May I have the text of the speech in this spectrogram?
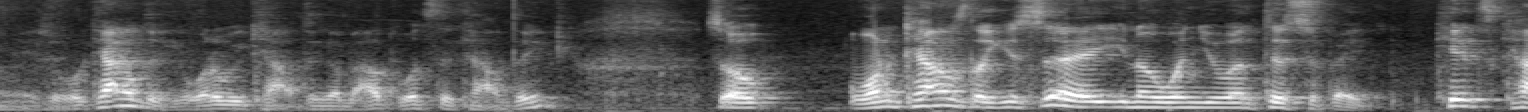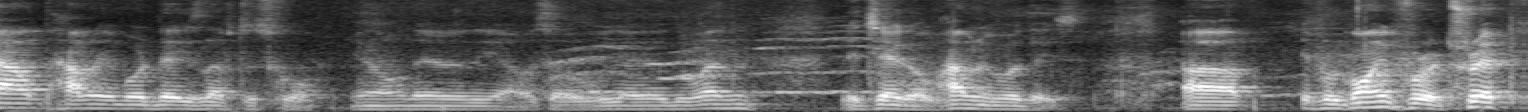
I mean, so we're counting. What are we counting about? What's the counting? So one counts, like you say, you know, when you anticipate. Kids count how many more days left to school. You know, they're, you know so one they check off how many more days. Uh, if we're going for a trip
